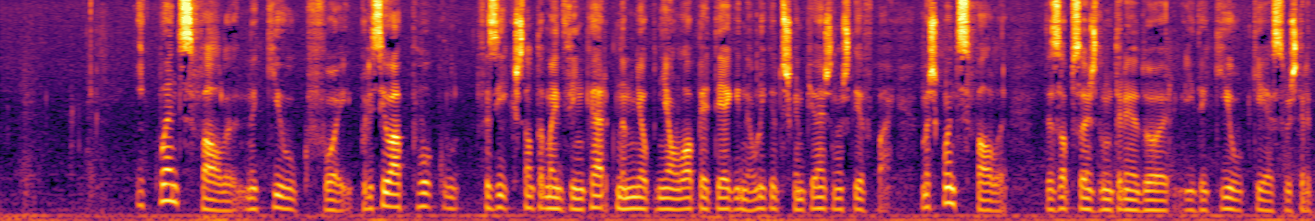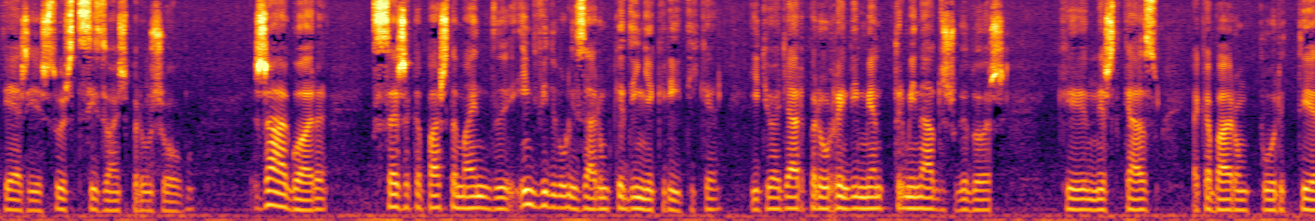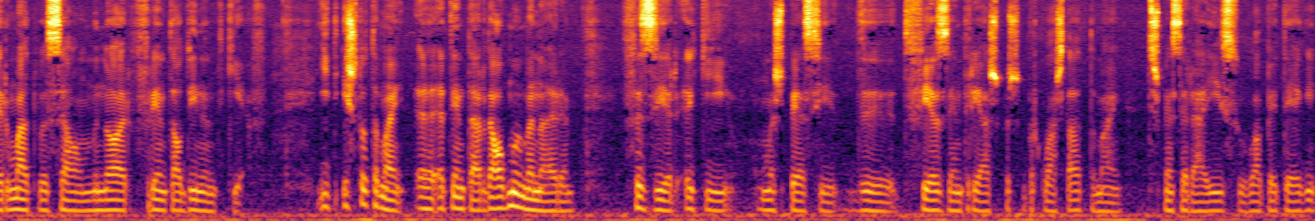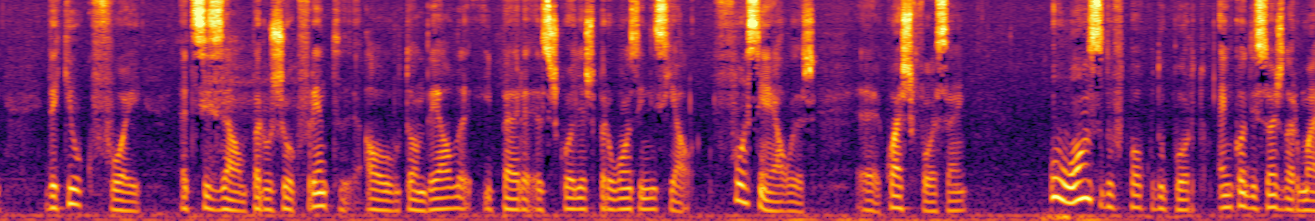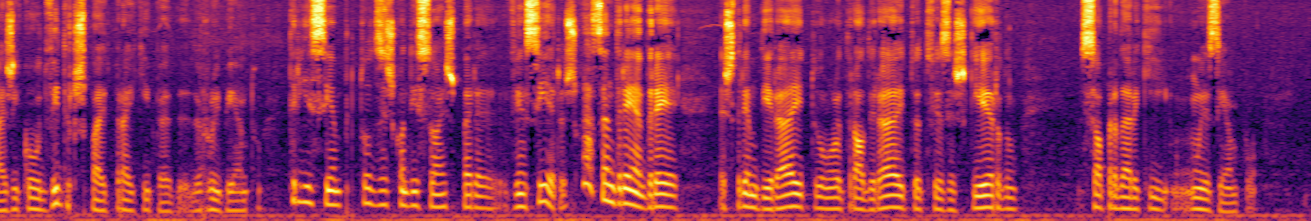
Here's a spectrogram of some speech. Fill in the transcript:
E quando se fala naquilo que foi, por isso eu há pouco fazia questão também de vincar que, na minha opinião, Lopetegui na Liga dos Campeões não esteve bem. Mas quando se fala das opções de um treinador e daquilo que é a sua estratégia e as suas decisões para o jogo, já agora que seja capaz também de individualizar um bocadinho a crítica e de olhar para o rendimento de determinados jogadores que, neste caso, acabaram por ter uma atuação menor frente ao Dinamo de Kiev. E estou também a, a tentar, de alguma maneira, fazer aqui uma espécie de defesa, entre aspas, porque lá está também, dispensará isso o Lopetegui, daquilo que foi a decisão para o jogo frente ao Tondela e para as escolhas para o 11 inicial. Fossem elas uh, quais fossem, O 11 do Futebol do Porto, em condições normais e com o devido respeito para a equipa de, de Rui Bento, teria sempre todas as condições para vencer. Jogasse André André a extremo direito, o lateral direito, a defesa esquerdo, só para dar aqui um exemplo.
